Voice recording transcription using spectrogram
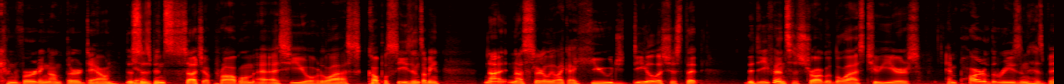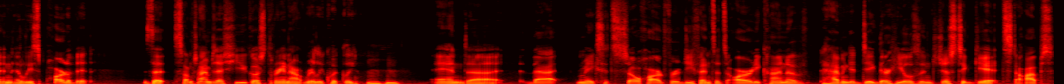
converting on third down. This Yeah. has been such a problem at SU over the last couple seasons. I mean, not necessarily like a huge deal. It's just that the defense has struggled the last two years, and part of the reason has been, at least part of it, is that sometimes SU goes three and out really quickly and uh, that makes it so hard for a defense that's already kind of having to dig their heels in just to get stops.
